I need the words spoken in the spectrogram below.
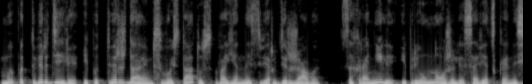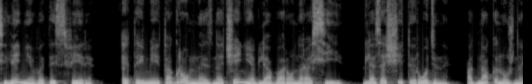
Мы подтвердили и подтверждаем свой статус военной сверхдержавы, сохранили и приумножили советское население в этой сфере. Это имеет огромное значение для обороны России, для защиты Родины, однако нужно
